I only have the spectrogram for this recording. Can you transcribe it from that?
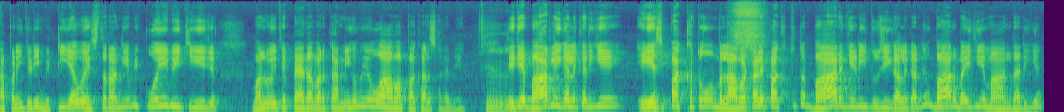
ਆਪਣੀ ਜਿਹੜੀ ਮਿੱਟੀ ਆ ਉਹ ਇਸ ਤਰ੍ਹਾਂ ਦੀ ਹੈ ਵੀ ਕੋਈ ਵੀ ਚੀਜ਼ ਮੰਨ ਲਓ ਇੱਥੇ ਪੈਦਾਵਾਰ ਕਰਨੀ ਹੋਵੇ ਉਹ ਆਮ ਆਪਾਂ ਕਰ ਸਕਦੇ ਹਾਂ। ਤੇ ਜੇ ਬਾਹਰਲੀ ਗੱਲ ਕਰੀਏ ਇਸ ਪੱਖ ਤੋਂ ਮਿਲਾਵਟ ਵਾਲੇ ਪੱਖ ਤੋਂ ਤਾਂ ਬਾਹਰ ਜਿਹੜੀ ਤੁਸੀਂ ਗੱਲ ਕਰਦੇ ਹੋ ਬਾਹਰ ਬਾਈ ਜੀ ਇਮਾਨਦਾਰੀ ਹੈ।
